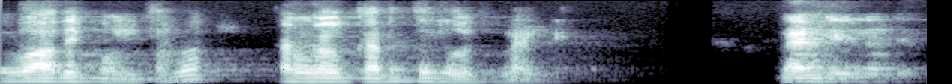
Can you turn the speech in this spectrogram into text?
விவாதிப்போம் தோழர். தங்கள் கருத்துக்களுக்கு நன்றி. நன்றி, நன்றி.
